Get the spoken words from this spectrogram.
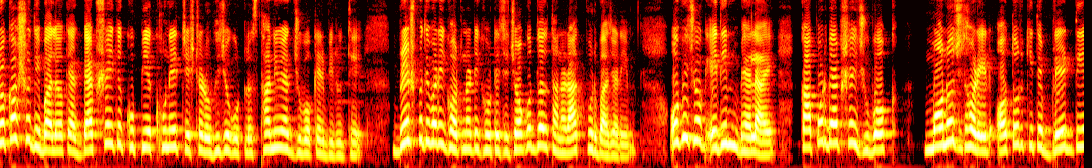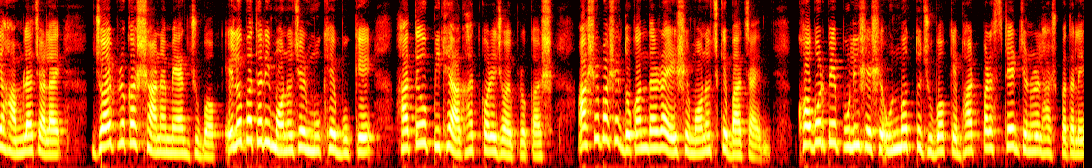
প্রকাশ্য দিবালক এক ব্যবসায়ীকে কুপিয়ে খুনের চেষ্টার অভিযোগ উঠল স্থানীয় এক যুবকের বিরুদ্ধে। বৃহস্পতিবার এই ঘটনাটি ঘটেছে জগদ্দল থানা রাতপুর বাজারে। অভিযোগ এদিন বেলায় কাপড় ব্যবসায়ী যুবক মনোজ ধরের অতর্কিতে ব্লেড দিয়ে হামলা চালায় জয়প্রকাশ শাহ নামে এক যুবক। এলোপাথারি মনোজের মুখে বুকে, হাতেও পিঠে আঘাত করে জয়প্রকাশ। আশেপাশের দোকানদাররা এসে মনোজকে বাঁচায়। খবর পেয়ে পুলিশ এসে উন্মত্ত যুবককে ভাটপাড়া স্টেট জেনারেল হাসপাতালে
